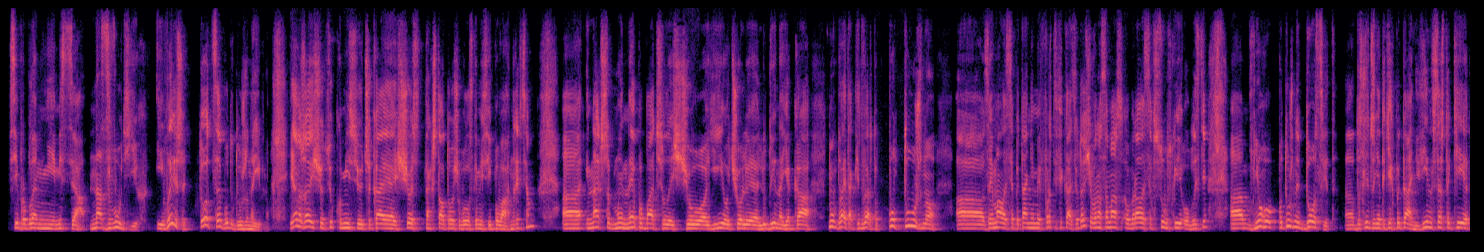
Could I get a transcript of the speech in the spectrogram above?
всі проблемні місця, назвуть їх і вирішать, то це буде дуже наївно. Я вважаю, що цю комісію чекає щось на кшталт того, що було з комісією по вагнерівцям. А, інакше б ми не побачили, що її очолює людина, яка ну давай так відверто потужно. Займалася питаннями фортифікації. До речі, вона сама обиралася в Сумській області. В нього потужний досвід дослідження таких питань. Він все ж таки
